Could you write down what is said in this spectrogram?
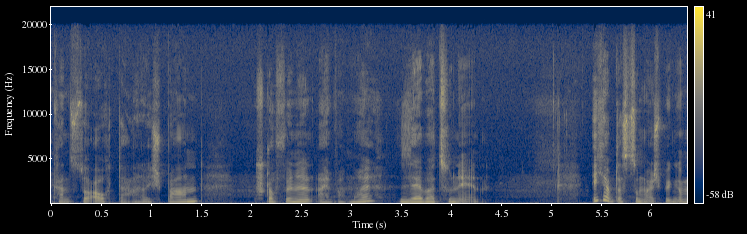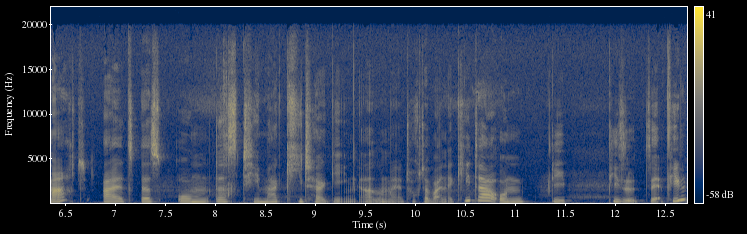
kannst du auch dadurch sparen, Stoffwindeln einfach mal selber zu nähen. Ich habe das zum Beispiel gemacht, als es um das Thema Kita ging. Also meine Tochter war in der Kita und die pieselt sehr viel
